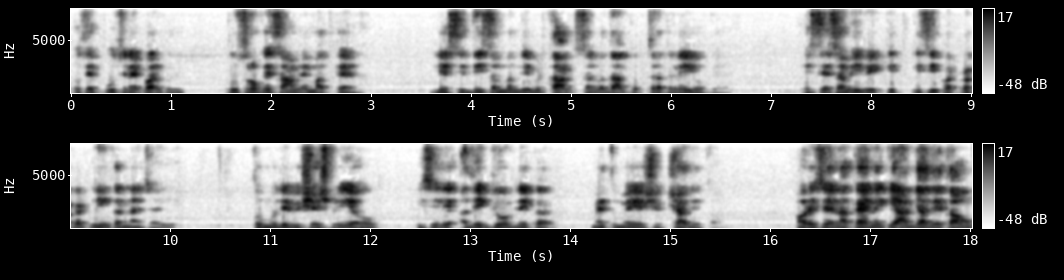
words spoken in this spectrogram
उसे पूछने पर दूसरों के सामने मत कहना। ये सिद्धि संबंधी वृत्तांत सर्वदा गुप्त रखने योग्य है। इससे सभी व्यक्ति किसी पर प्रकट नहीं करना चाहिए। तुम मुझे विशेष प्रिय हो, इसीलिए अधिक ज़ोर देकर मैं तुम्हें ये शिक्षा देता हूँ। और इसे न कहने की आज्ञा देता हूँ,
